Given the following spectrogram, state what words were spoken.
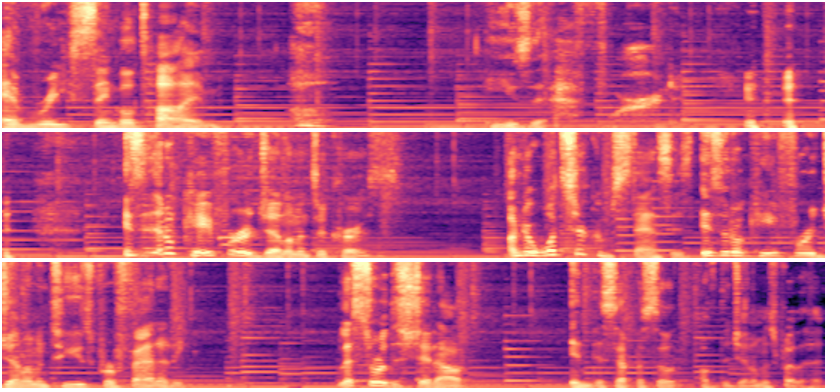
every single time. he used the F word. is it okay for a gentleman to curse? Under what circumstances is it okay for a gentleman to use profanity? Let's sort this shit out in this episode of The Gentlemen's Brotherhood.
